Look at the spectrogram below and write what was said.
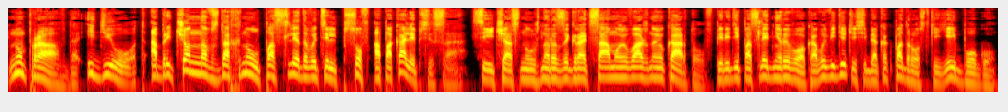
ну правда, идиот!» — обреченно вздохнул последователь псов апокалипсиса. «Сейчас нужно разыграть самую важную карту. Впереди последний рывок, а вы ведете себя как подростки, ей-богу.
